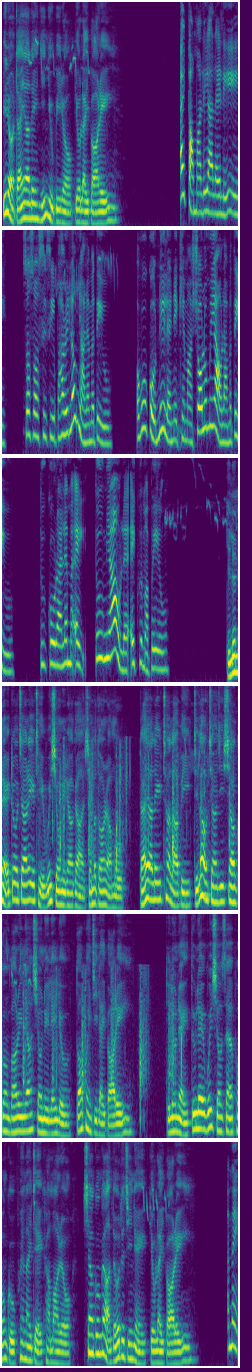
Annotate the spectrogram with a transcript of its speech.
ပြီးတော့ဒိုင်ယာလေးညှဉ်းညူပြီးတော့ပြောလိုက်ပါတယ်အဲ့ကောင်မလေးကလည်းလေစောစောစီစီဘာတွေလုပ်ညာလဲမသိဘူးအဝတ်ကိုနေ့လည်းနေ့ခင်းမှလျှော်လို့မရအောင်လားမသိဘူးသူကိုယ်တိုင်လည်းမအိတ်သူများကိုလည်းအိတ်ခွင့်မပေးဘူးဒီလိုနဲ့အတော်ကြာတဲ့အထိဝင်းရှုံနေတာကရမသွားတာမို့ဒိုင်ယာလေးထလာပြီးဒီလောက်ကြာကြီးရှောက်ကွန်ဘာရီများရှုံနေလိမ့်လို့သွားဖွင့်ကြည့်လိုက်ပါတယ်ဒီလိုနဲ့သူလည်းဝင်းရှုံဆက်အဖုံးကိုဖွင့်လိုက်တဲ့အခါမှာတော့ ရှောက်ကွန်ကအလို့တကြီးနဲ့ပြုတ်လိုက်ပါတယ်အမေ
